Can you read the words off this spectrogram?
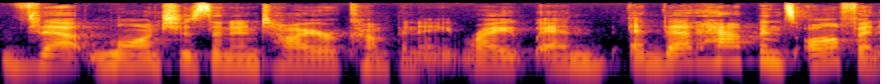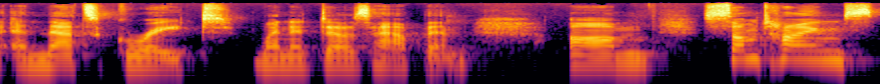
that launches an entire company, right? And and that happens often, and that's great when it does happen. Um, sometimes,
